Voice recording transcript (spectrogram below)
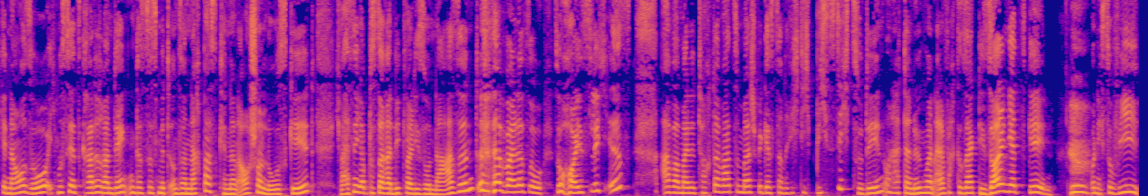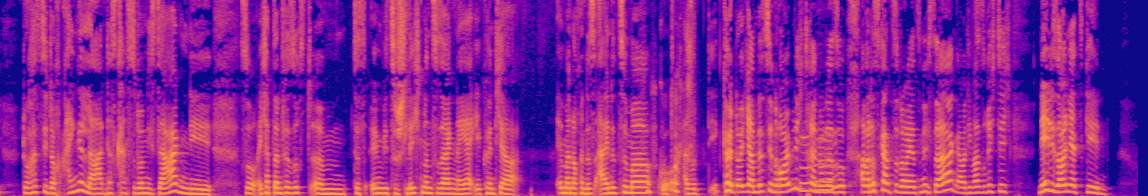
Genau so. Ich musste jetzt gerade dran denken, dass es mit unseren Nachbarskindern auch schon losgeht. Ich weiß nicht, ob das daran liegt, weil die so nah sind, weil das so, so häuslich ist. Aber meine Tochter war zum Beispiel gestern richtig biestig zu denen und hat dann irgendwann einfach gesagt, die sollen jetzt gehen. Und ich so, wie? Du hast sie doch eingeladen, das kannst du doch nicht sagen. Nee. So, ich habe dann versucht, ähm, das irgendwie zu schlichten und zu sagen, naja, ihr könnt ja immer noch in das eine Zimmer. Oh und, also ihr könnt euch ja ein bisschen räumlich trennen oder so. Aber das kannst du doch jetzt nicht sagen. Aber die war so richtig, nee, die sollen jetzt gehen.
